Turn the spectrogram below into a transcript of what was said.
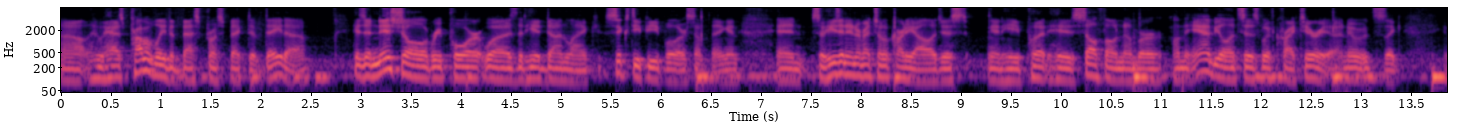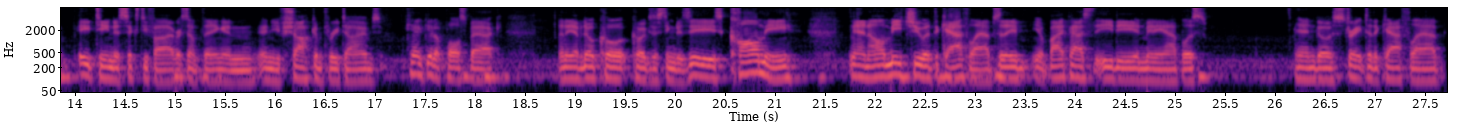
uh, who has probably the best prospective data. His initial report was that he had done like 60 people or something, and and so he's an interventional cardiologist, and he put his cell phone number on the ambulances with criteria, and it was like 18 to 65 or something, and and you've shocked him three times, can't get a pulse back, and they have no co- coexisting disease. Call me, and I'll meet you at the cath lab. So they you know bypass the ED in Minneapolis and goes straight to the cath lab,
